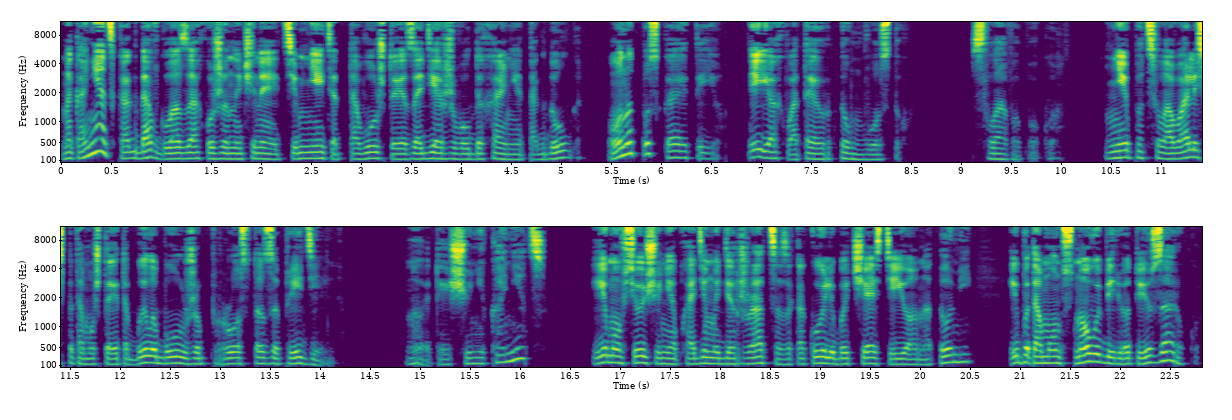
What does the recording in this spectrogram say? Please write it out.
Наконец, когда в глазах уже начинает темнеть от того, что я задерживал дыхание так долго, он отпускает ее и я хватаю ртом воздух. Слава богу, не поцеловались, потому что это было бы уже просто запредельно. Но это еще не конец. Ему все еще необходимо держаться за какую-либо часть ее анатомии, и потому он снова берет ее за руку,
